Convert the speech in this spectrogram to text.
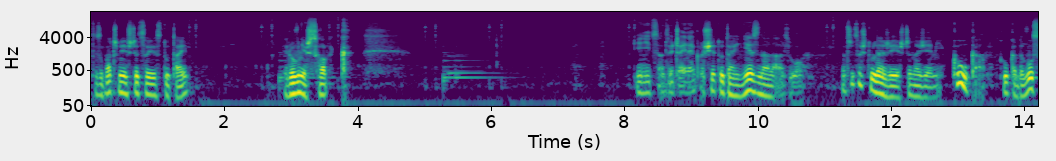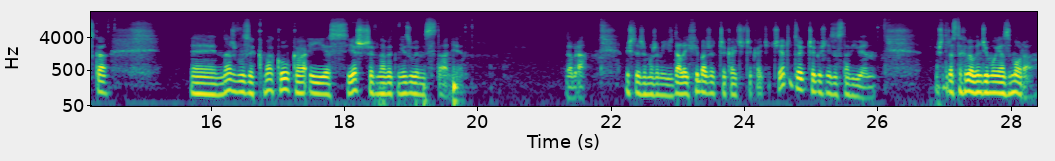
To zobaczmy jeszcze, co jest tutaj. Również schowek. I nic nadzwyczajnego się tutaj nie znalazło. Znaczy, coś tu leży jeszcze na ziemi. Kółka. Kółka do wózka. E, nasz wózek ma kółka i jest jeszcze w nawet niezłym stanie. Dobra. Myślę, że możemy iść dalej, chyba że czekajcie, czekajcie. Czy ja tu cze- czegoś nie zostawiłem? Już teraz to chyba będzie moja zmora.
